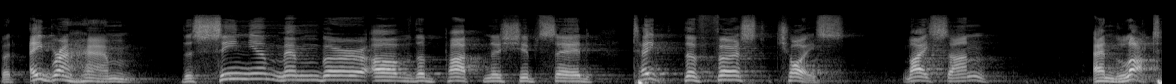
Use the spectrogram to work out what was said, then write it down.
but Abraham, the senior member of the partnership, said, Take the first choice, my son and Lot,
